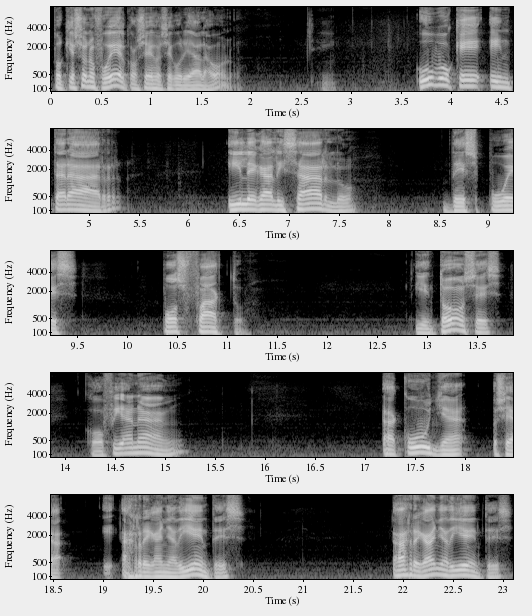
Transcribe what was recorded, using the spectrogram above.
porque eso no fue el Consejo de Seguridad de la ONU hubo que entrar y legalizarlo después, post facto. Y entonces, Kofi Annan acuña, o sea, a regañadientes, a regañadientes,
